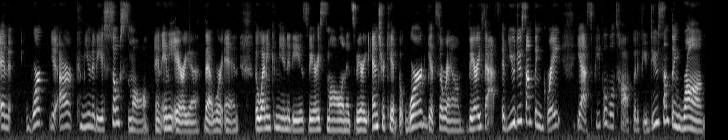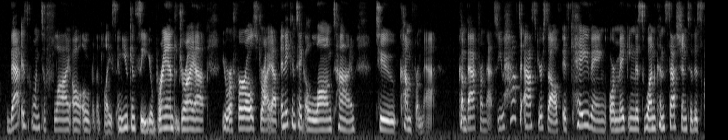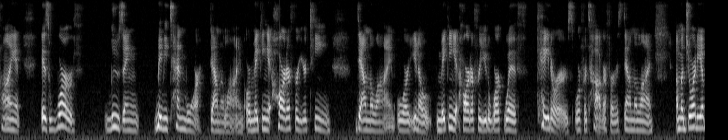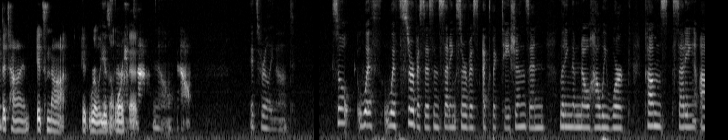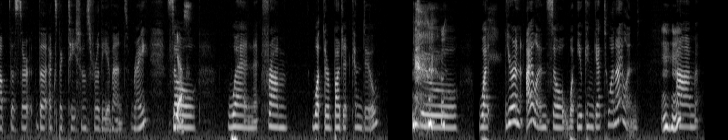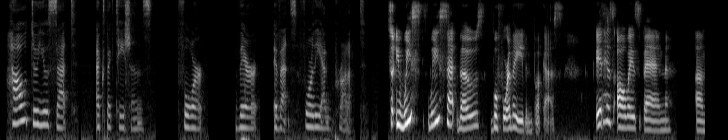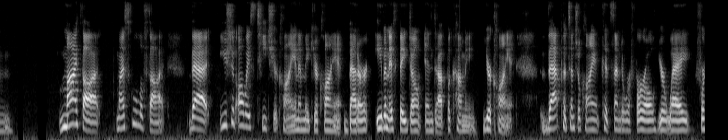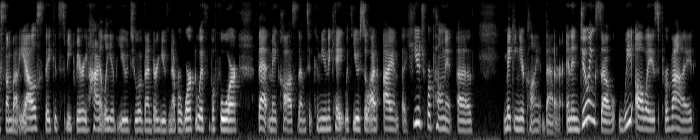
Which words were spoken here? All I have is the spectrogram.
and work our community is so small in any area that we're in. The wedding community is very small and it's very intricate but word gets around very fast. If you do something great yes people will talk but if you do something wrong that is going to fly all over the place. And you can see your brand dry up your referrals dry up and it can take a long time to come from that come back from that. So you have to ask yourself if caving or making this one concession to this client is worth losing maybe 10 more down the line or making it harder for your team down the line or you know making it harder for you to work with caterers or photographers down the line. A majority of the time it's not. It really it's isn't not. worth it. No. No. It's really not. So with with services and setting service expectations and letting them know how we work comes setting up the the expectations for the event, right? So yes. when from what their budget can do to what you're an island, so what you can get to an island. Mm-hmm. Um, how do you set expectations for their events for the end product? So we we set those before they even book us. It has always been um, my thought, my school of thought, that you should always teach your client and make your client better, even if they don't end up becoming your client. That potential client could send a referral your way for somebody else. They could speak very highly of you to a vendor you've never worked with before. That may cause them to communicate with you. So I, I am a huge proponent of making your client better. And in doing so, we always provide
